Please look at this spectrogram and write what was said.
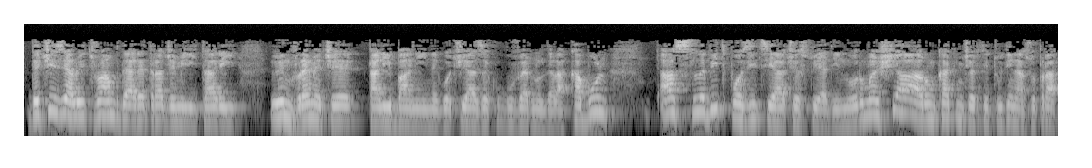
Decizia lui Trump de a retrage militarii în vreme ce talibanii negociază cu guvernul de la Kabul a slăbit poziția acestuia din urmă și a aruncat incertitudine asupra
